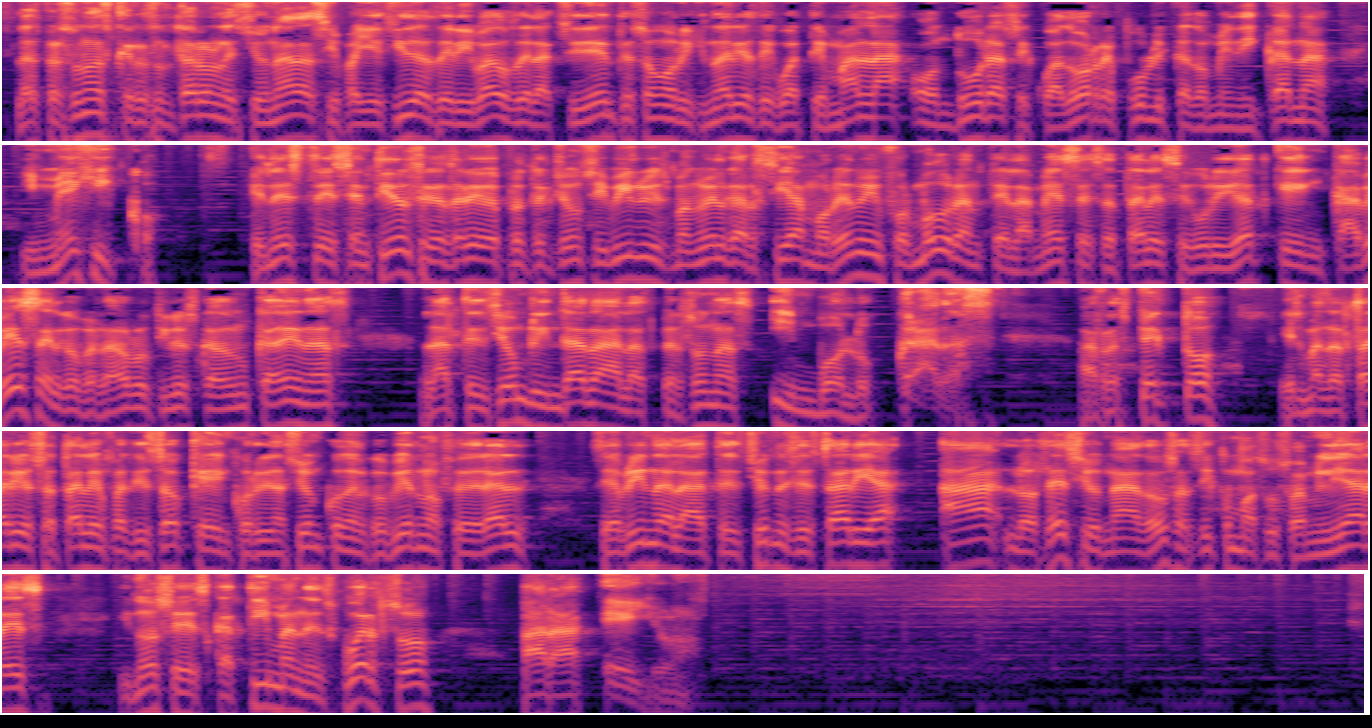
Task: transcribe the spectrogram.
Las personas que resultaron lesionadas y fallecidas derivados del accidente son originarias de Guatemala, Honduras, Ecuador, República Dominicana y México. En este sentido, el secretario de Protección Civil, Luis Manuel García Moreno, informó durante la Mesa Estatal de Seguridad que encabeza el gobernador Rutilio Escadón Cadenas la atención brindada a las personas involucradas. Al respecto, el mandatario estatal enfatizó que en coordinación con el gobierno federal se brinda la atención necesaria a los lesionados, así como a sus familiares, y no se escatiman esfuerzo para ello.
